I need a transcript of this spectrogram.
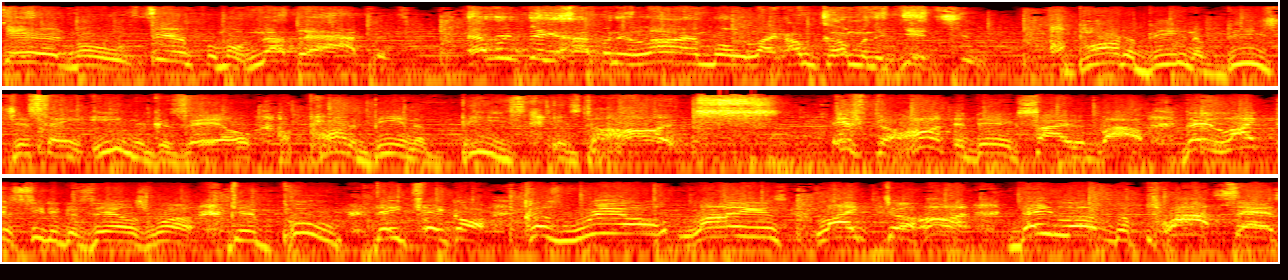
scared mode, fearful mode. Nothing happens. Everything happens in lion mode like I'm coming to get you. A part of being a beast just ain't eating a gazelle. A part of being a beast is the hunts. It's the hunt that they're excited about. They like to see the gazelles run. Then boom, they take off. Because real lions like to hunt. They love the process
